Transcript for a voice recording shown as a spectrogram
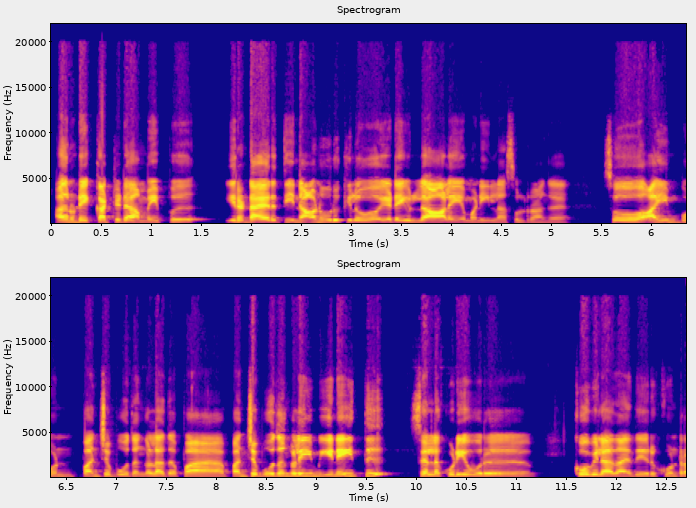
அதனுடைய கட்டிட அமைப்பு இரண்டாயிரத்தி நானூறு கிலோ எடையுள்ள ஆலய மணிலாம் சொல்கிறாங்க ஸோ ஐம்பொன் பஞ்சபூதங்கள் அதை ப பஞ்சபூதங்களையும் இணைத்து செல்லக்கூடிய ஒரு கோவிலாக தான் இது இருக்குன்ற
